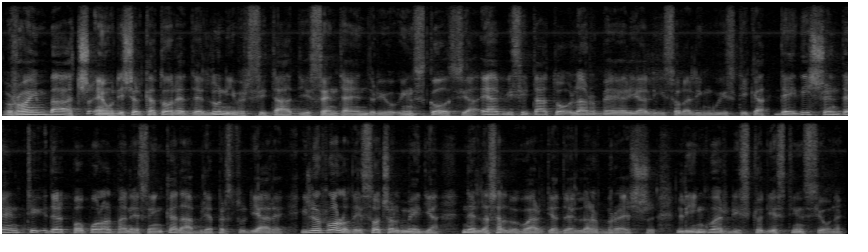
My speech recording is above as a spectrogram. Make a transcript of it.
Roy Batch è un ricercatore dell'Università di St. Andrew in Scozia e ha visitato l'Arberia, l'isola linguistica dei discendenti del popolo albanese in Calabria per studiare il ruolo dei social media nella salvaguardia dell'Arbresh, lingua a rischio di estinzione.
